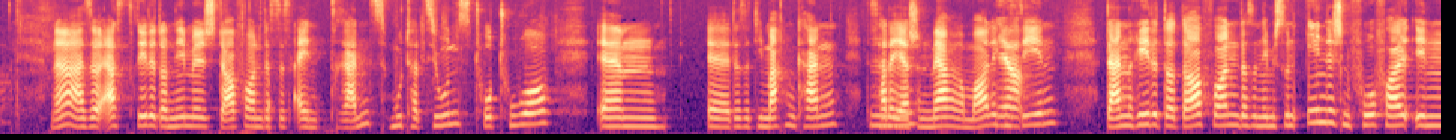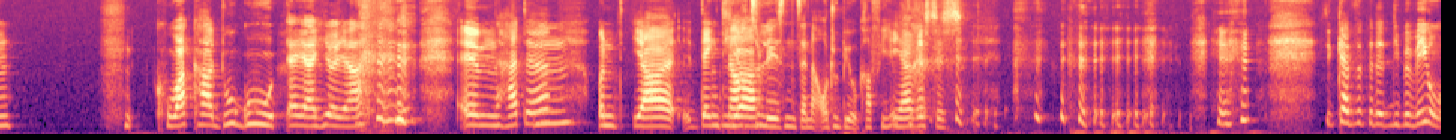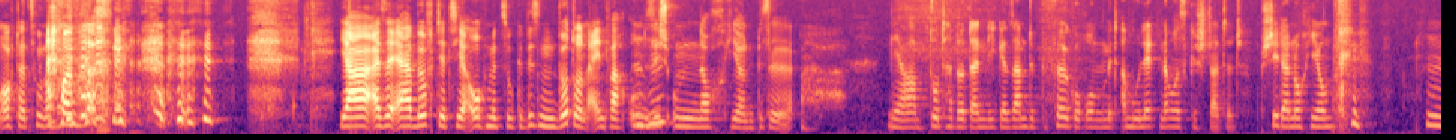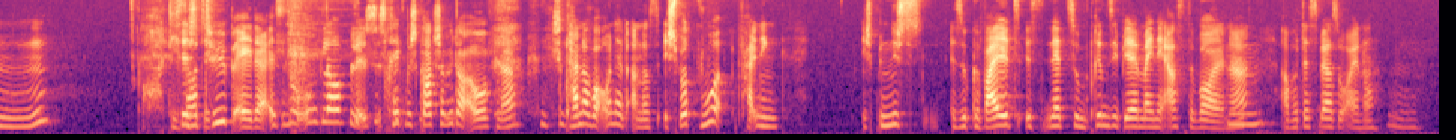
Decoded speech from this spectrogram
Ne, also erst redet er nämlich davon, dass das ein Transmutationstortur, ähm, äh, dass er die machen kann. Das hat er ja schon mehrere Male Ja. gesehen. Dann redet er davon, dass er nämlich so einen ähnlichen Vorfall in Quakadugu Ja, ja, hier, ja. ähm, hatte. Und ja, denkt hier... Nachzulesen in seiner Autobiografie. Ja, richtig. Die Kannst du bitte die Bewegung auch dazu nochmal machen? ja, also er wirft jetzt hier auch mit so gewissen Wörtern einfach um sich, um noch hier ein bisschen. Ja, dort hat er dann die gesamte Bevölkerung mit Amuletten ausgestattet. Steht da noch hier. Dieser Richtig. Typ, ey, der ist so unglaublich. Ich reg mich gerade schon wieder auf, ne? Ich kann aber auch nicht anders. Ich würde nur, vor allen Dingen, ich bin nicht, also Gewalt ist nicht so prinzipiell meine erste Wahl, ne? Aber das wäre so einer.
